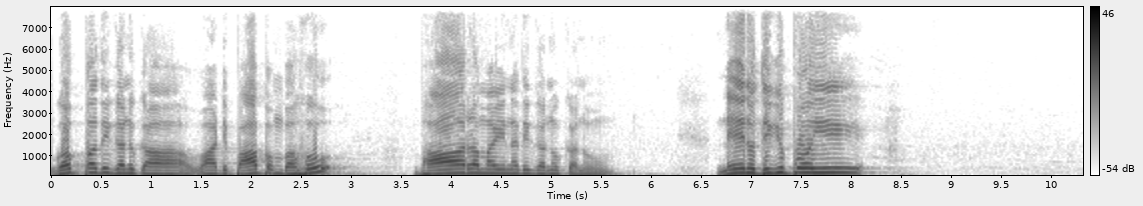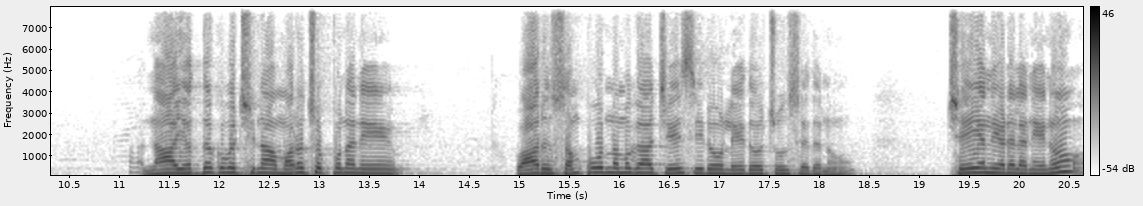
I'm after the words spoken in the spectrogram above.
గొప్పది గనుక వాటి పాపం బహు భారమైనది గనుకను. నేను దిగిపోయి నా యొద్దకు వచ్చిన మొర చొప్పుననే వారు సంపూర్ణముగా చేసిరో లేదో చూసేదను. చేయని ఎడల నేను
